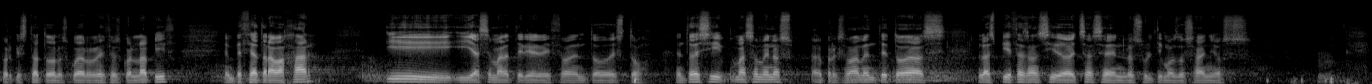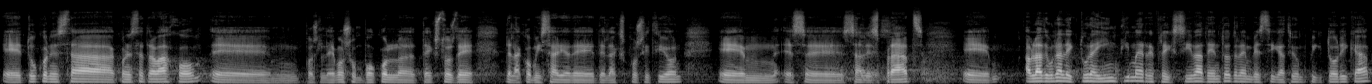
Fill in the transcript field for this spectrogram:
porque está todos los cuadros realizados con lápiz, empecé a trabajar y, y ya se materializó en todo esto. Entonces sí, más o menos aproximadamente todas las piezas han sido hechas en los últimos dos años. Eh, tú con, esta, con este trabajo, eh, pues leemos un poco los textos de, de la comisaria de, de la exposición, eh, es eh, Sales Prats. Eh, habla de una lectura íntima y reflexiva dentro de la investigación pictórica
